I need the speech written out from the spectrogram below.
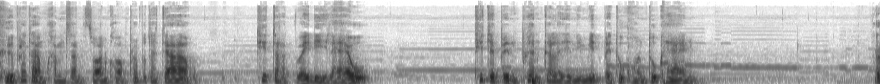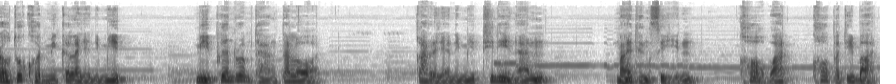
คือพระธรรมคำสั่งสอนของพระพุทธเจ้าที่ตรัสไว้ดีแล้ว ที่จะเป็นเพื่อนกัลยาณมิตรไปทุกหนทุกแห่ง เราทุกคนมีกัลยาณมิตร มีเพื่อนร่วมทางตลอดกัลยาณมิตรที่นี่นั้น หมายถึงศีล ข้อวัด ข้อปฏิบัติ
